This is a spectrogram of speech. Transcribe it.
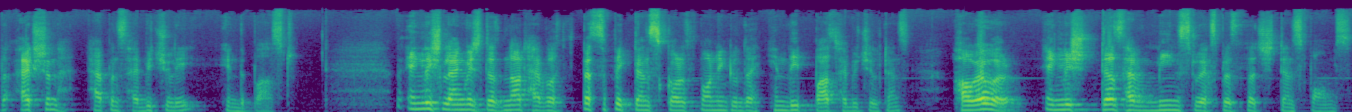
the action happens habitually in the past. The English language does not have a specific tense corresponding to the Hindi past habitual tense. However, English does have means to express such tense forms.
